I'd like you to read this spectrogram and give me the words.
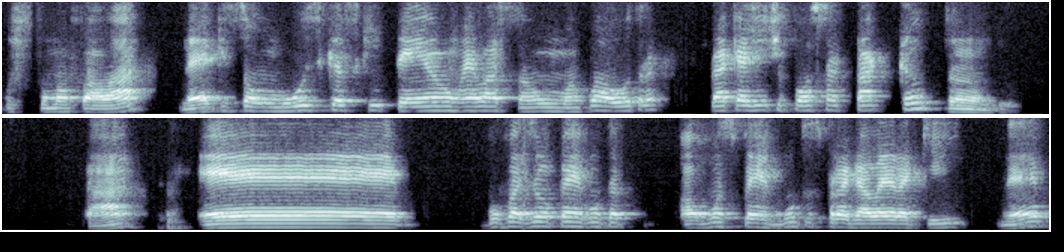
costuma falar, né? Que são músicas que tenham relação uma com a outra, para que a gente possa estar tá cantando, tá? É, vou fazer uma pergunta algumas perguntas para a galera aqui, né?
